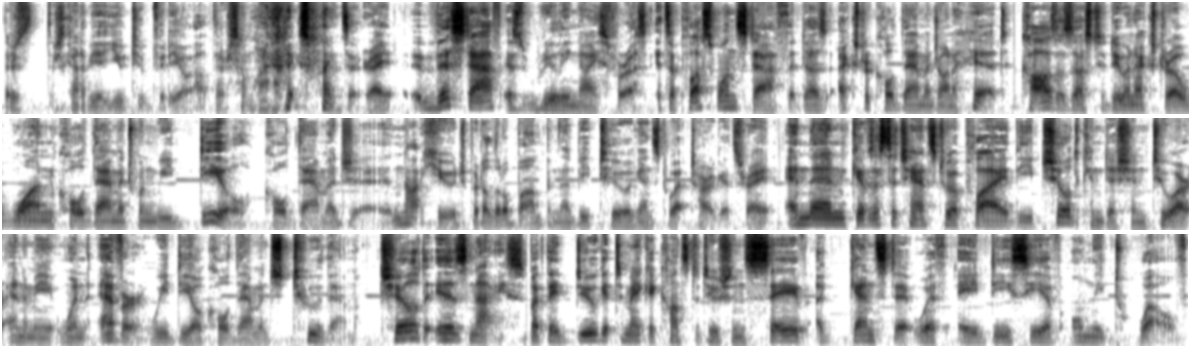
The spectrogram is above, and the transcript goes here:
There's there's got to be a YouTube video out there somewhere that explains it, right? This staff is really nice for us. It's a plus 1 staff that does extra cold damage on a hit, causes us to do an extra 1 cold damage when we deal cold damage. Uh, not huge, but a little bump and that'd be 2 against wet targets, right? and then gives us a chance to apply the chilled condition to our enemy whenever we deal cold damage to them. Chilled is nice, but they do get to make a constitution save against it with a DC of only 12.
